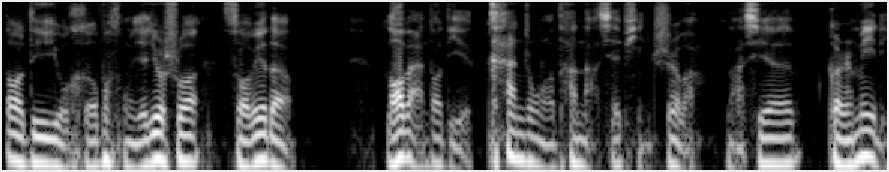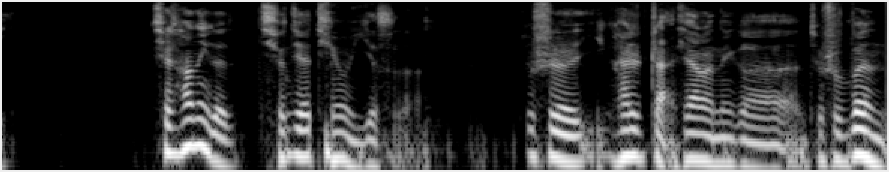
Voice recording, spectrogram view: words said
到底有何不同？也就是说，所谓的老板到底看中了他哪些品质吧，哪些个人魅力？其实他那个情节挺有意思的，就是一开始展现了那个，就是问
